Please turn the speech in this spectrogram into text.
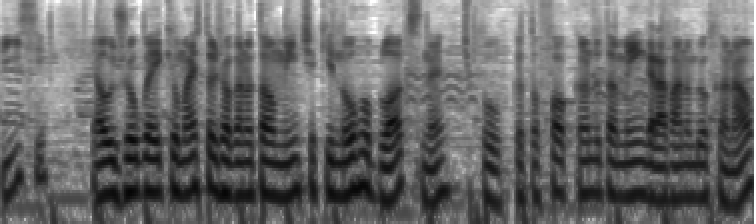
Peace. É o jogo aí que eu mais tô jogando atualmente aqui no Roblox, né? Tipo, que eu tô focando também em gravar no meu canal.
